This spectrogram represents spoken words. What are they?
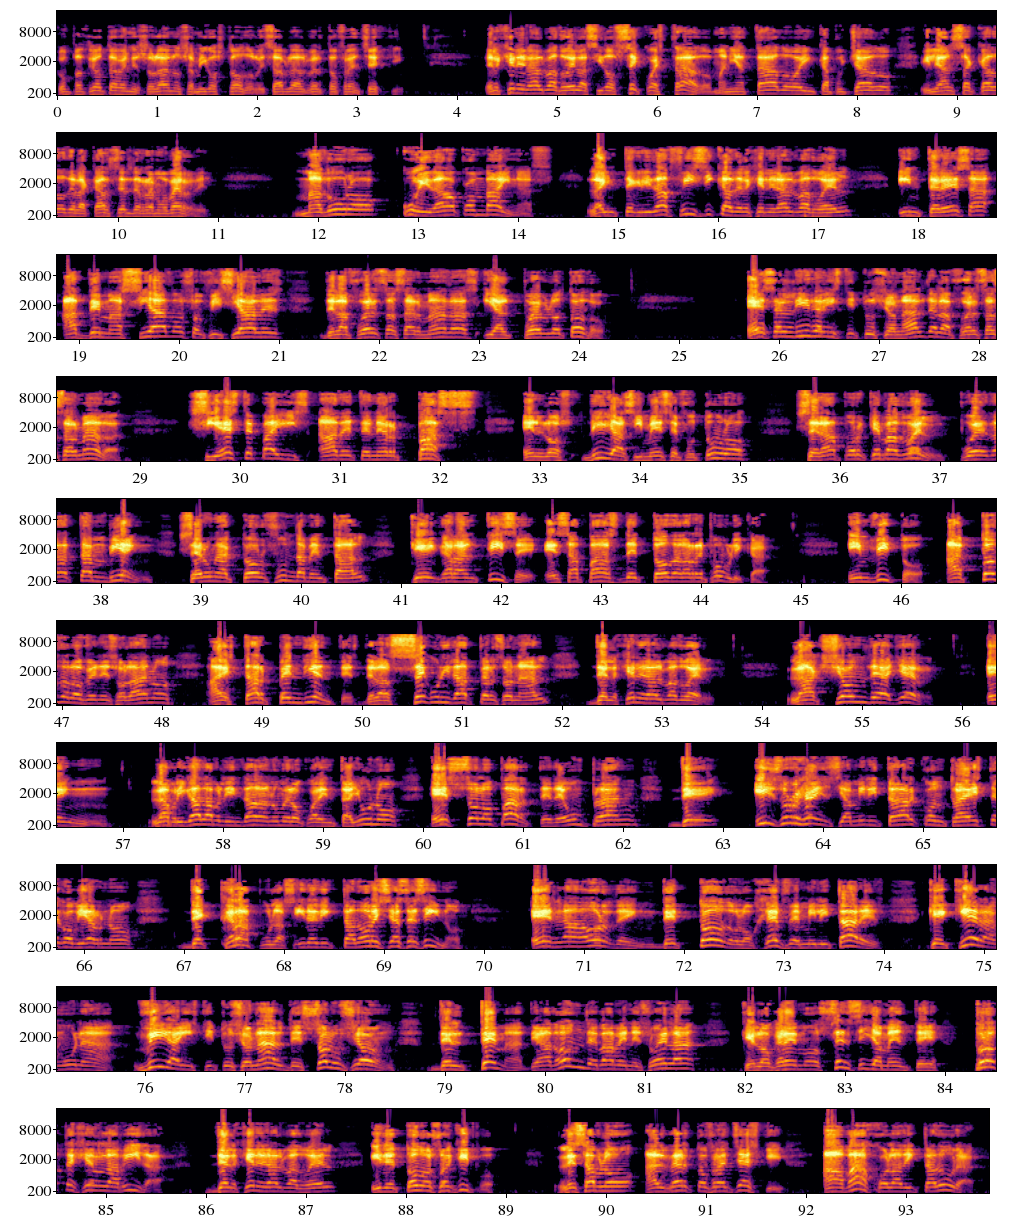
Compatriotas venezolanos, amigos todos, les habla Alberto Franceschi. El general Baduel ha sido secuestrado, maniatado e encapuchado y le han sacado de la cárcel de Ramo Verde. Maduro, cuidado con vainas. La integridad física del general Baduel interesa a demasiados oficiales de las Fuerzas Armadas y al pueblo todo. Es el líder institucional de las Fuerzas Armadas. Si este país ha de tener paz en los días y meses futuros, será porque Baduel pueda también ser un actor fundamental que garantice esa paz de toda la República. Invito a todos los venezolanos a estar pendientes de la seguridad personal del general Baduel. La acción de ayer en la Brigada Blindada número 41 es solo parte de un plan de insurgencia militar contra este gobierno de crápulas y de dictadores y asesinos. Es la orden de todos los jefes militares que quieran una vía institucional de solución del tema de a dónde va Venezuela, que logremos sencillamente proteger la vida del general Baduel y de todo su equipo. Les habló Alberto Franceschi. Abajo la dictadura.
